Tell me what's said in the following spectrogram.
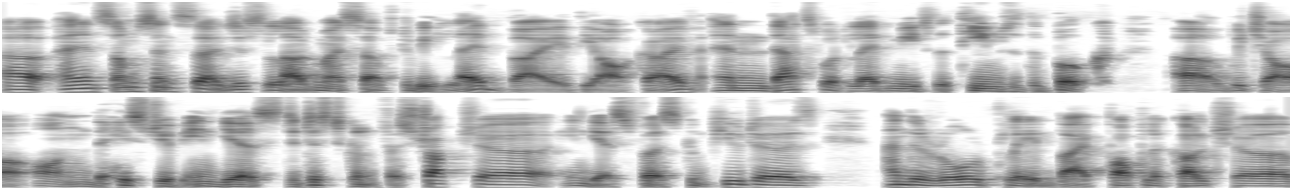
Uh, and in some sense, I just allowed myself to be led by the archive, and that's what led me to the themes of the book, uh, which are on the history of India's statistical infrastructure, India's first computers, and the role played by popular culture,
